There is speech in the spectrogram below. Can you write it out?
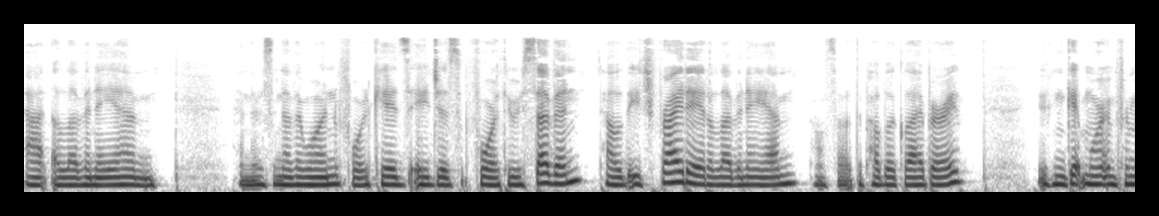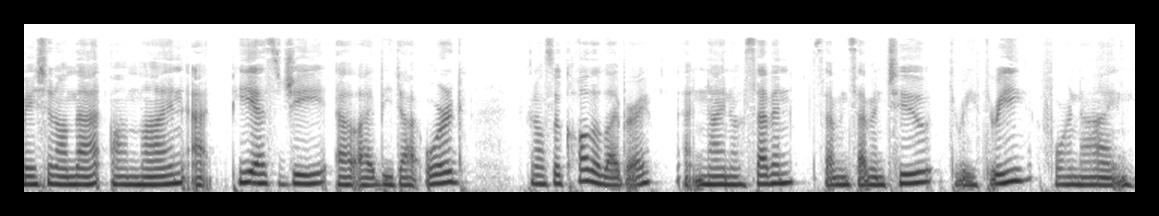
at 11 a.m. And there's another one for kids ages 4 through 7, held each Friday at 11 a.m., also at the public library. You can get more information on that online at psglib.org. You can also call the library at 907 772 3349.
